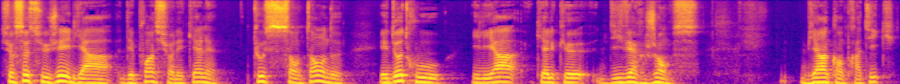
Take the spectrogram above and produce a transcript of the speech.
Sur ce sujet, il y a des points sur lesquels tous s'entendent et d'autres où il y a quelques divergences, bien qu'en pratique,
